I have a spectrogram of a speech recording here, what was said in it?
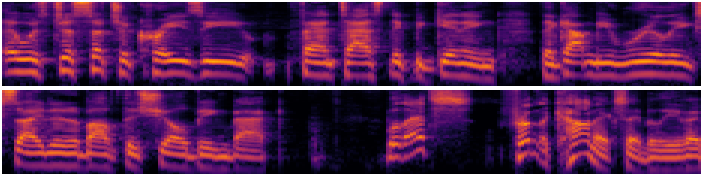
it was just such a crazy, fantastic beginning that got me really excited about this show being back. Well, that's from the comics, I believe. I,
